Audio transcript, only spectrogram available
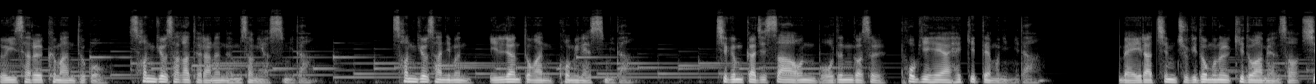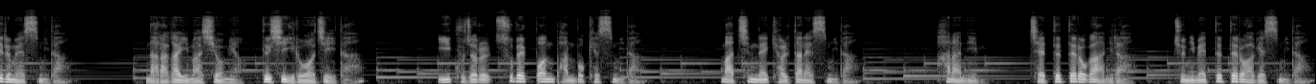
의사를 그만두고 선교사가 되라는 음성이었습니다. 선교사님은 1년 동안 고민했습니다. 지금까지 쌓아온 모든 것을 포기해야 했기 때문입니다. 매일 아침 주기도문을 기도하면서 씨름했습니다. 나라가 임하시오며 뜻이 이루어지이다. 이 구절을 수백 번 반복했습니다. 마침내 결단했습니다. 하나님, 제 뜻대로가 아니라 주님의 뜻대로 하겠습니다.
